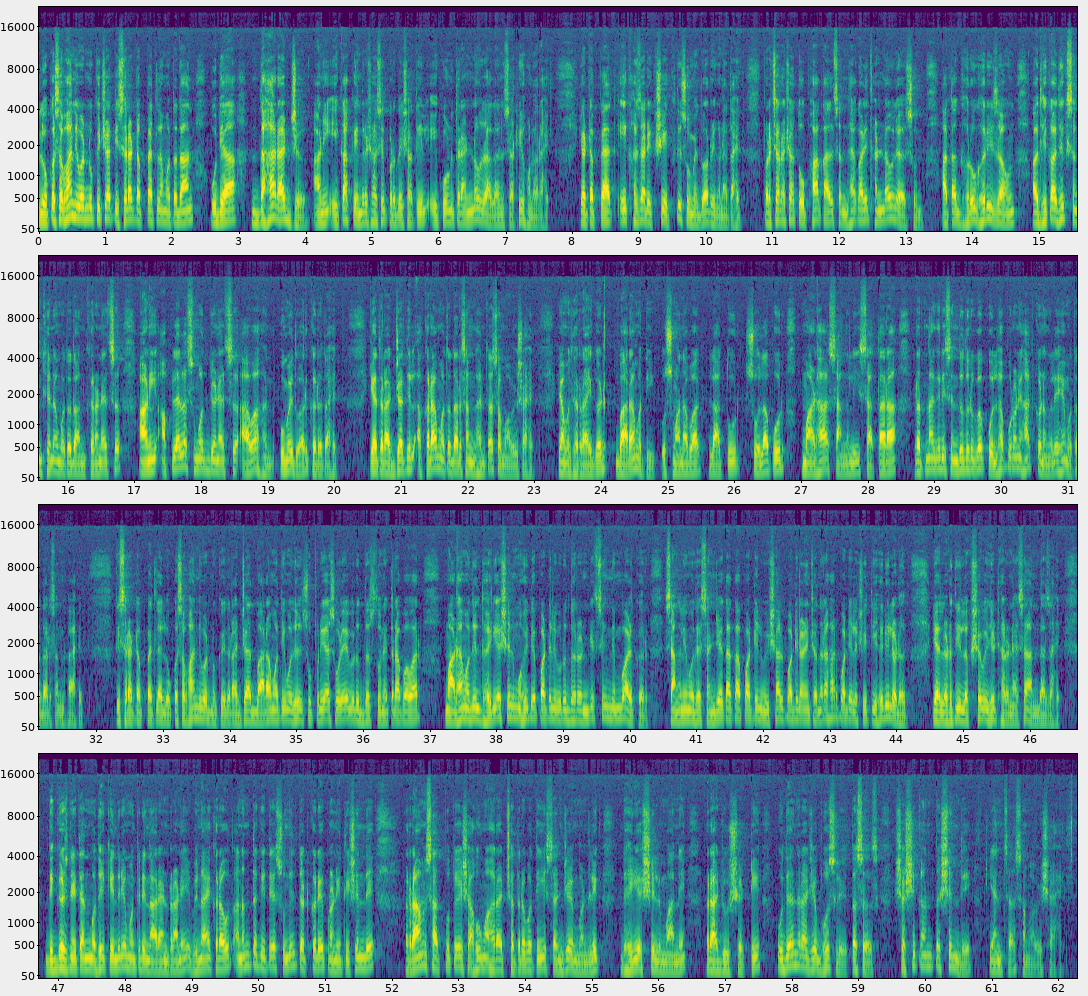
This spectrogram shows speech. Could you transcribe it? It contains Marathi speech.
लोकसभा निवडणुकीच्या तिसऱ्या टप्प्यातलं मतदान उद्या दहा राज्य आणि एका केंद्रशासित प्रदेशातील एकूण त्र्याण्णव जागांसाठी होणार आहे. या टप्प्यात एक हजार एकशे एकतीस उमेदवार रिंगणात आहेत. प्रचाराच्या तोफा काल संध्याकाळी थंडावल्या असून आता घरोघरी जाऊन अधिकाधिक संख्येनं मतदान करण्याचं आणि आपल्यालाच मत देण्याचं आवाहन उमेदवार करत आहेत. यात राज्यातील अकरा मतदारसंघांचा समावेश आहे. यामध्ये रायगड बारामती उस्मानाबाद लातूर सोलापूर माढा सांगली सातारा रत्नागिरी सिंधुदुर्ग कोल्हापूर आणि हातकणंगले हे मतदारसंघ आहेत. तिसऱ्या टप्प्यातल्या लोकसभा निवडणुकीत राज्यात बारामतीमधील सुप्रिया सुळे विरुद्ध सुनेत्रा पवार माढामधील धैर्यशील मोहिते पाटील विरुद्ध रणजितसिंग निंबाळकर सांगलीमध्ये संजय काका पाटील विशाल पाटील आणि चंद्रहार पाटील अशी तिहेरी लढत या लढती लक्षवेधी ठरण्याचा अंदाज आहे. दिग्गज नेत्यांमध्ये केंद्रीय मंत्री नारायण राणे विनायक राऊत अनंत गीते सुनील तटकरे प्रणिती शिंदे राम सातपुते शाहू महाराज छत्रपती संजय मंडलिक धैर्यशील माने राजू शेट्टी उदयनराजे भोसले तसंच शशिकांत शिंदे यांचा समावेश आहे.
